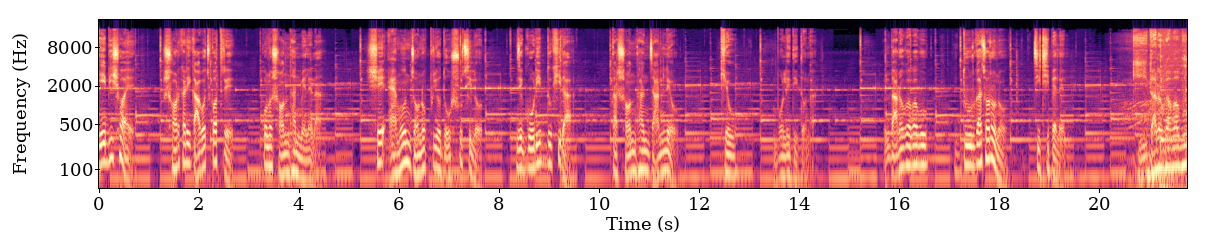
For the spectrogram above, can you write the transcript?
এ বিষয়ে সরকারি কাগজপত্রে কোনো সন্ধান মেলে না। সে এমন জনপ্রিয় দস্যু ছিল যে গরিব দুঃখীরা তার সন্ধান জানলেও কেউ বলে দিত না। দারোগাবাবু দুর্গাচরণও চিঠি পেলেন। কি দারোগা বাবু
